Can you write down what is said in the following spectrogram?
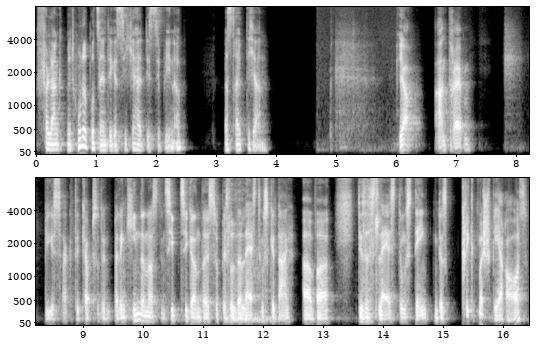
verlangt mit hundertprozentiger Sicherheit Disziplin ab. Was treibt dich an? Ja, antreiben. Wie gesagt, ich glaube, so bei den Kindern aus den 70ern, da ist so ein bisschen der Leistungsgedanke, aber dieses Leistungsdenken, das kriegt man schwer raus.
